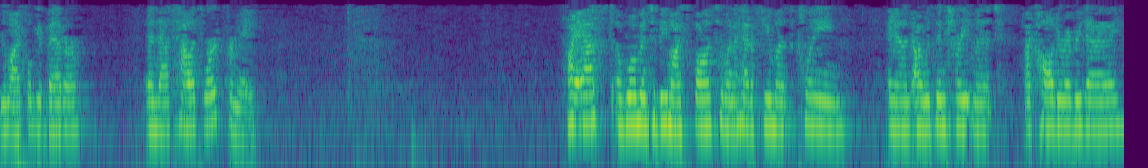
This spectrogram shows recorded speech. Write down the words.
your life will get better. And that's how it's worked for me. I asked a woman to be my sponsor when I had a few months clean and I was in treatment. I called her every day,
